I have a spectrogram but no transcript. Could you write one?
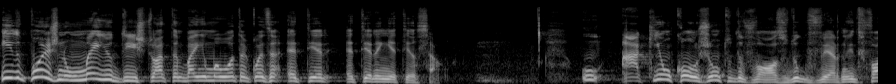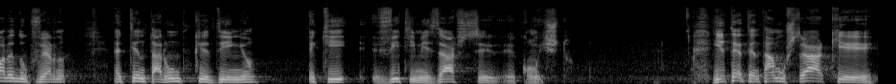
E depois, no meio disto, há também uma outra coisa a ter, a ter em atenção. O- há aqui um conjunto de vozes do governo e de fora do governo a tentar um bocadinho aqui vitimizar-se eh, com isto. E até tentar mostrar que,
